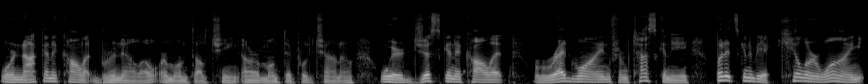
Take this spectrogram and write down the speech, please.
We're not going to call it Brunello or Montalcino or Montepulciano. We're just going to call it red wine from Tuscany, but it's going to be a killer wine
